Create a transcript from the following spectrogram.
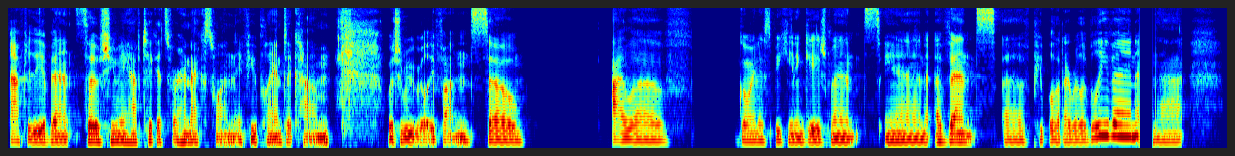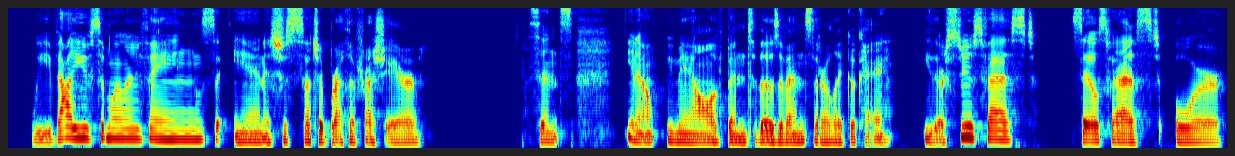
after the event, so she may have tickets for her next one if you plan to come, which would be really fun. So I love going to speaking engagements and events of people that I really believe in and that we value similar things. And it's just such a breath of fresh air since you know, we may all have been to those events that are like, okay, either snooze fest, sales fest, or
